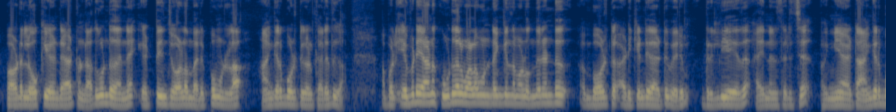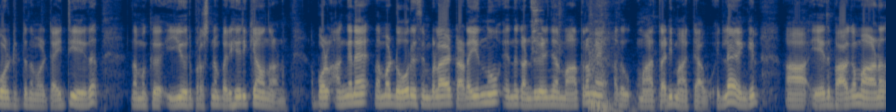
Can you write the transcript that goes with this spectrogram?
അപ്പോൾ അവിടെ ലോക്ക് ചെയ്യേണ്ടതായിട്ടുണ്ട്. അതുകൊണ്ട് തന്നെ എട്ട് ഇഞ്ചോളം വലിപ്പമുള്ള ആങ്കർ ബോൾട്ടുകൾ കരുതുക. അപ്പോൾ എവിടെയാണ് കൂടുതൽ വളമുണ്ടെങ്കിൽ നമ്മൾ ഒന്ന് രണ്ട് ബോൾട്ട് അടിക്കേണ്ടതായിട്ട് വരും. ഡ്രില്ല് ചെയ്ത് അതിനനുസരിച്ച് ഭംഗിയായിട്ട് ആങ്കർ ബോൾട്ട് ഇട്ട് നമ്മൾ ടൈറ്റ് ചെയ്ത് നമുക്ക് ഈ ഒരു പ്രശ്നം പരിഹരിക്കാവുന്നതാണ്. അപ്പോൾ അങ്ങനെ നമ്മൾ ഡോറ് സിമ്പിളായിട്ട് അടയുന്നു എന്ന് കണ്ടു കഴിഞ്ഞാൽ മാത്രമേ അത് മാ തടി മാറ്റാവൂ. ഇല്ല എങ്കിൽ ഏത് ഭാഗമാണ്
